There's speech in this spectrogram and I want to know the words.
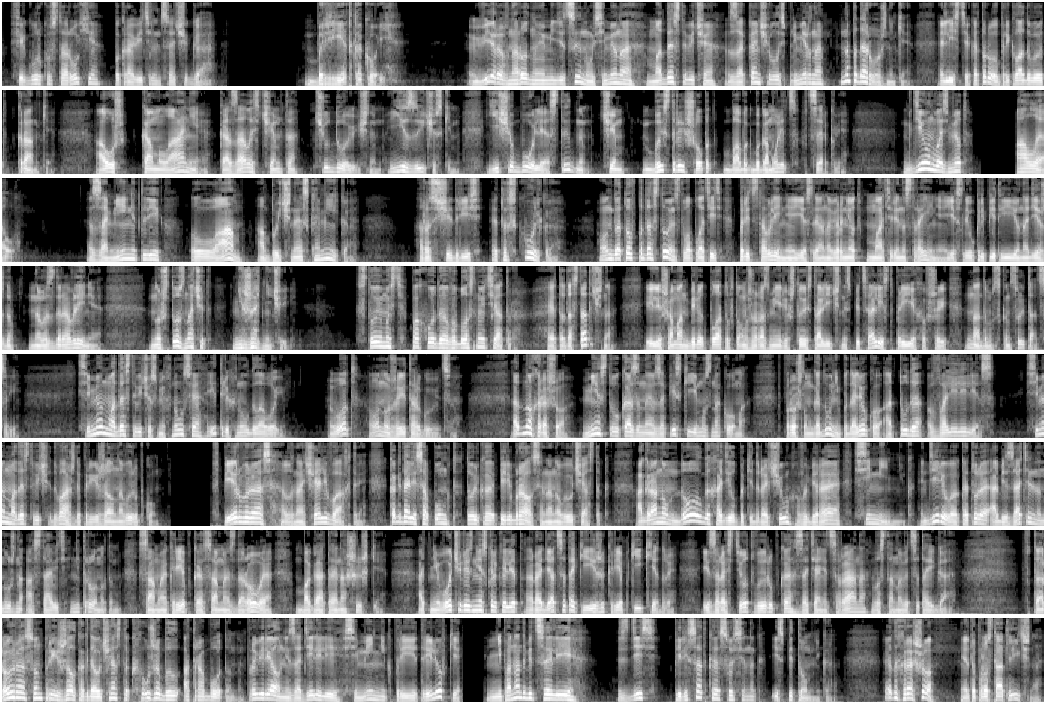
фигурку старухи, покровительницы очага. Бред какой! Вера в народную медицину у Семена Модестовича заканчивалась примерно на подорожнике, листья которого прикладывают к ранке. А уж камлание казалось чем-то чудовищным, языческим, еще более стыдным, чем быстрый шепот бабок-богомолец в церкви. Где он возьмет алел? Заменит ли лам обычная скамейка? Расщедрись, это сколько? Он готов по достоинству оплатить представление, если оно вернет матери настроение, если укрепит ее надежду на выздоровление. Но что значит «не жадничай»? Стоимость похода в областной театр — это достаточно? Или шаман берет плату в том же размере, что и столичный специалист, приехавший на дом с консультацией? Семен Модестович усмехнулся и тряхнул головой. Вот он уже и торгуется. Одно хорошо, место, указанное в записке, ему знакомо. В прошлом году неподалеку оттуда ввалили лес. Семен Модестович дважды приезжал на вырубку. В первый раз в начале вахты, когда лесопункт только перебрался на новый участок. Агроном долго ходил по кедрачу, выбирая семенник, дерево, которое обязательно нужно оставить нетронутым, самое крепкое, самое здоровое, богатое на шишки. От него через несколько лет родятся такие же крепкие кедры. И зарастет вырубка, затянется рана, восстановится тайга. Второй раз он приезжал, когда участок уже был отработан, проверял, не задели ли семенник при трелевке, не понадобится ли здесь пересадка сосенок из питомника. Это хорошо, это просто отлично.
